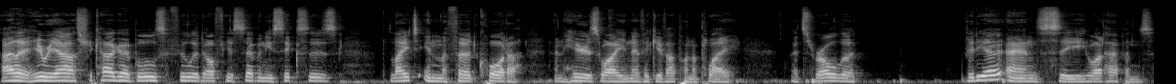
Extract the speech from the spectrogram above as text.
Hi there, here we are, Chicago Bulls, Philadelphia 76ers, late in the third quarter, and here's why you never give up on a play. Let's roll the video and see what happens.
